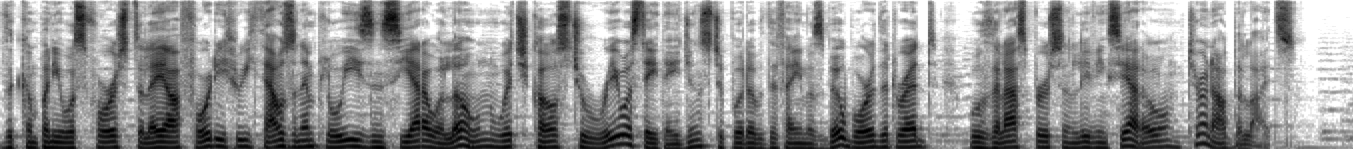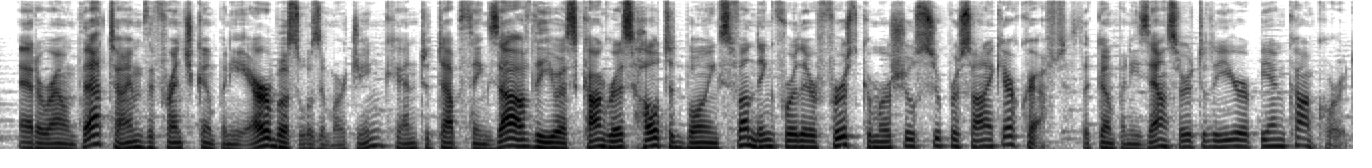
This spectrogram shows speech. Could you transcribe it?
The company was forced to lay off 43,000 employees in Seattle alone, which caused two real estate agents to put up the famous billboard that read, Will the last person leaving Seattle turn out the lights? At around that time, the French company Airbus was emerging, and to top things off, the US Congress halted Boeing's funding for their first commercial supersonic aircraft, the company's answer to the European Concorde.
